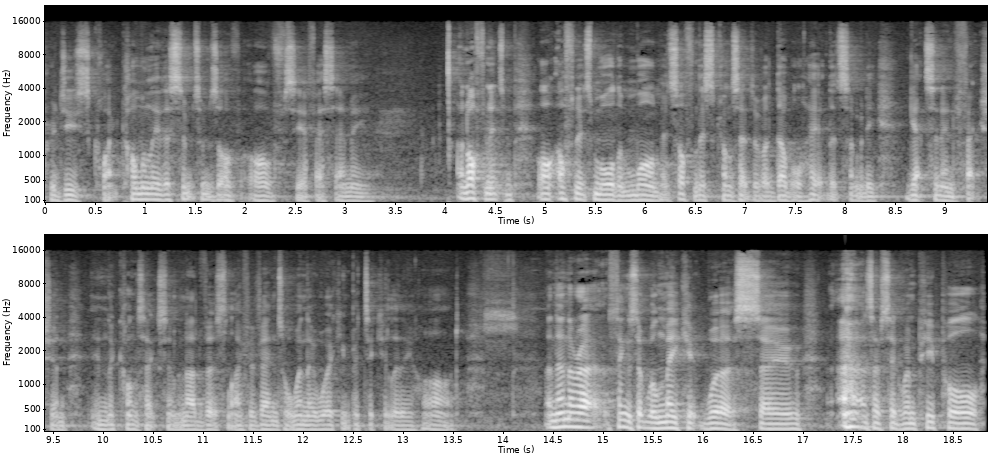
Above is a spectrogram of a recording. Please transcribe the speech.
produce quite commonly the symptoms of, of CFSME. And often it's, often it's more than one. It's often this concept of a double hit that somebody gets an infection in the context of an adverse life event or when they're working particularly hard. And then there are things that will make it worse. So as I've said, when people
